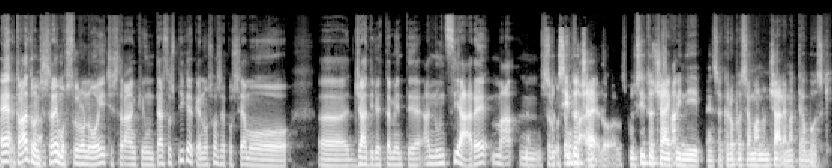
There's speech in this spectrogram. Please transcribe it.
Eh, tra l'altro non ci saremo solo noi, ci sarà anche un terzo speaker che non so se possiamo uh, già direttamente annunziare, ma mh, mm, sul, sito fare, lo, lo... sul, sito c'è, ah. quindi penso che lo possiamo annunciare, Matteo Boschi.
